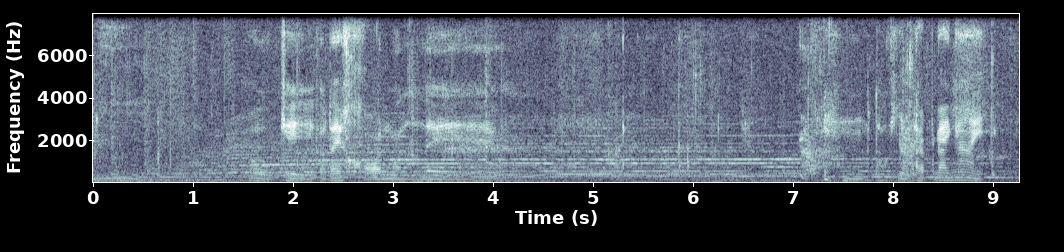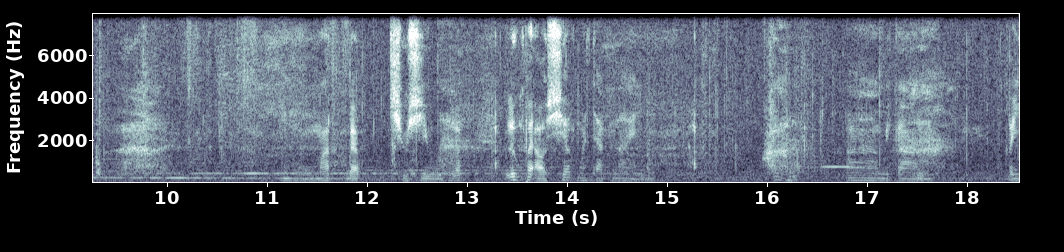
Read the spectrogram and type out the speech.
นี่โอเค เราได้คอนมาแล้วอื้อหือตอกหินแบบง่ายๆอืมมัดแบบชิวๆแล้วลืมไปเอาเชือกมาจากไหนอ่ามี การตี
